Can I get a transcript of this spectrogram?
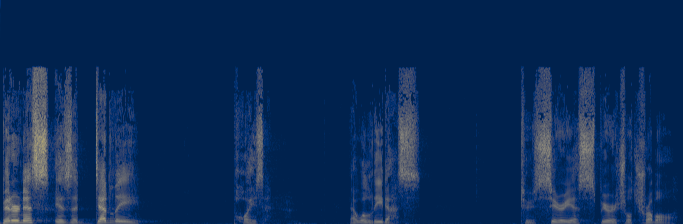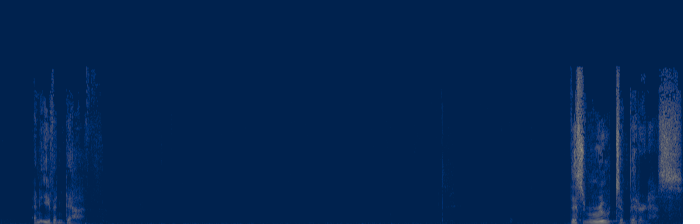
Bitterness is a deadly poison that will lead us to serious spiritual trouble and even death. This root of bitterness.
